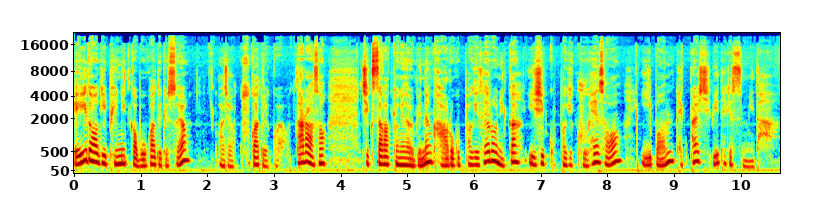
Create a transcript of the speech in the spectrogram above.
A 더하기 B니까 뭐가 되겠어요? 맞아요. 9가 될 거예요. 따라서 직사각형의 넓이는 가로 곱하기 세로니까 20 곱하기 9 해서 2번 180이 되겠습니다.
